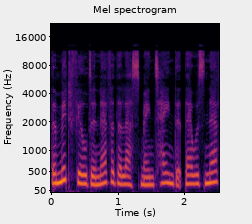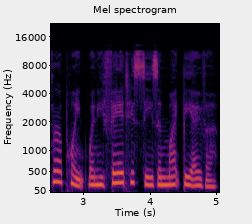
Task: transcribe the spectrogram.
the midfielder nevertheless maintained that there was never a point when he feared his season might be over.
